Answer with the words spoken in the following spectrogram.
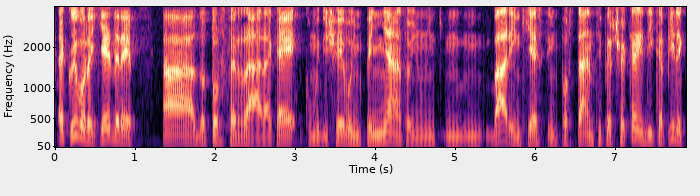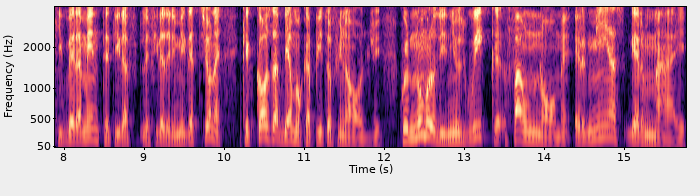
Ecco, io vorrei chiedere al dottor Ferrara, che è, come dicevo, impegnato in, un, in, varie inchieste importanti per cercare di capire chi veramente tira le fila dell'immigrazione, che cosa abbiamo capito fino ad oggi. Quel numero di Newsweek fa un nome, Ermias Germai,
